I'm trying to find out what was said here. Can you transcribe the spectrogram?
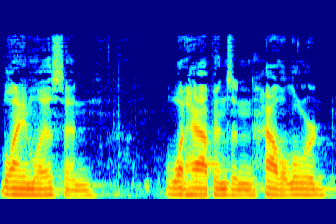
blameless and what happens and how the Lord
